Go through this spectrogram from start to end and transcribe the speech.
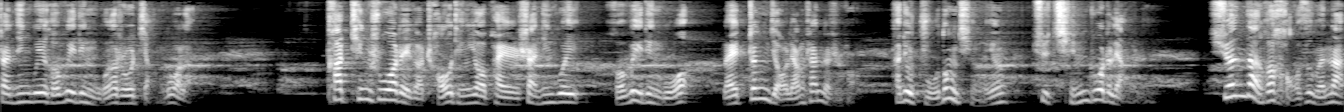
单廷圭和魏定国的时候讲过了，他听说这个朝廷要派单廷圭和魏定国。来征剿梁山的时候，他就主动请缨去擒捉这两个人。宣赞和郝思文呢，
